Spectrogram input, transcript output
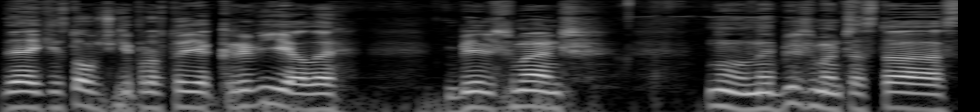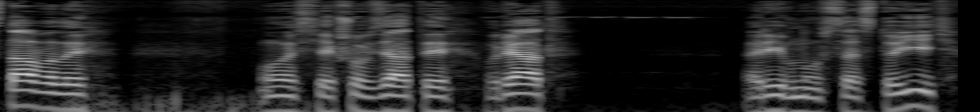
Деякі стовпчики просто є криві, але більш-менш, ну не більш-менш ставили. Ось якщо взяти в ряд, рівно все стоїть.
